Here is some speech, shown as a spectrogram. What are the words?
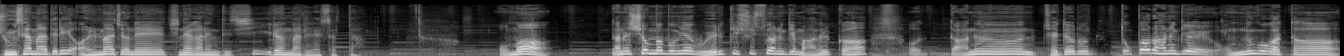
중3 아들이 얼마 전에 지나가는 듯이 이런 말을 했었다. 엄마, 나는 시험만 보면 왜 이렇게 실수하는 게 많을까? 어, 나는 제대로 똑바로 하는 게 없는 것 같아.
